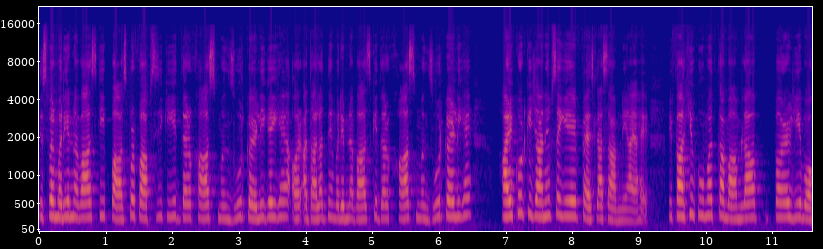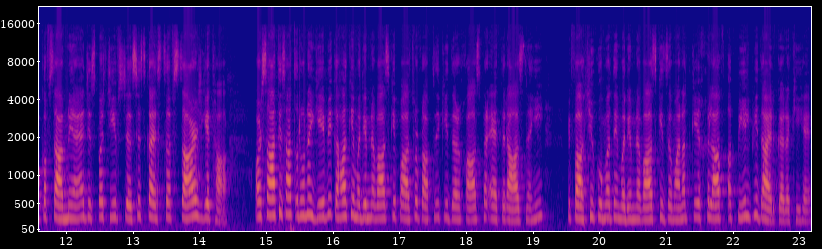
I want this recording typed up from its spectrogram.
जिस पर मरीम नवाज़ की पासपोर्ट वापसी की दरख्वास्त मंजूर कर ली गई है और अदालत ने मरीम नवाज़ की दरख्वास्त मंजूर कर ली है। हाई कोर्ट की जानब से ये फैसला सामने आया है। विफाकी हुकूमत का मामला पर यह मौक़ सामने आया जिस पर चीफ जस्टिस का इस्तफसार ये था। और साथ ही साथ उन्होंने ये भी कहा कि मरीम नवाज़ के पासपोर्ट वापसी की दरख्वास्त पर एतराज़ नहीं। विफाकी हुकूमत ने मरीम नवाज़ की ज़मानत के ख़िलाफ़ अपील भी दायर कर रखी है।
